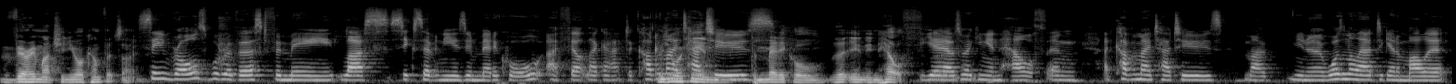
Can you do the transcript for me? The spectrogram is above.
very much in your comfort zone. See, roles were reversed for me last six, seven years in medical. I felt like I had to cover my tattoos. the medical, the, in, in health. Yeah, I was working in health and I'd cover my tattoos. My, you know, wasn't allowed to get a mullet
